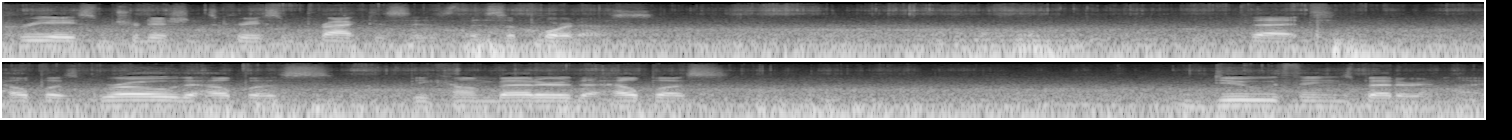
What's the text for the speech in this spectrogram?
create some traditions, create some practices that support us, that help us grow, that help us become better, that help us do things better in life.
